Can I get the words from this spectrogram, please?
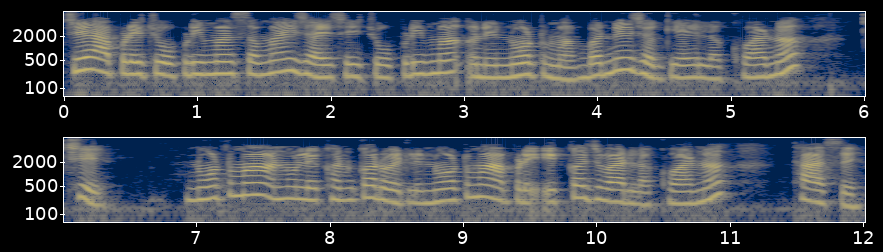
જે આપણે ચોપડીમાં સમાઈ જાય છે ચોપડીમાં અને નોટમાં બંને જગ્યાએ લખવાના છે. નોટમાં અનુલેખન કરો એટલે નોટમાં આપણે એક જ વાર લખવાના થશે.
